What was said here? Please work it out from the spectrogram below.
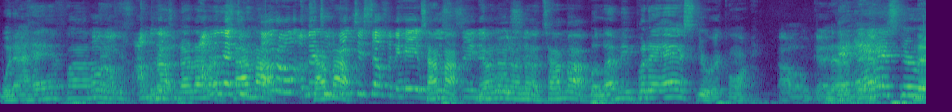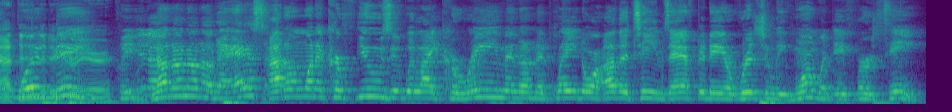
Would I have five? Hold on, niggas? I'm no, gonna let you. no, no, I'm no. gonna let you. Time out. Hold on, I'm gonna Time let you out. get yourself in the head Time with out. saying No, that no, no, bullshit. no. Time out. But let me put an asterisk on it. Oh, okay. Nah, The nah, asterisk at the would end of the be- career. No, no, no, no. The ass. I don't want to confuse it with like Kareem and them that played on other teams after they originally won with their first team.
